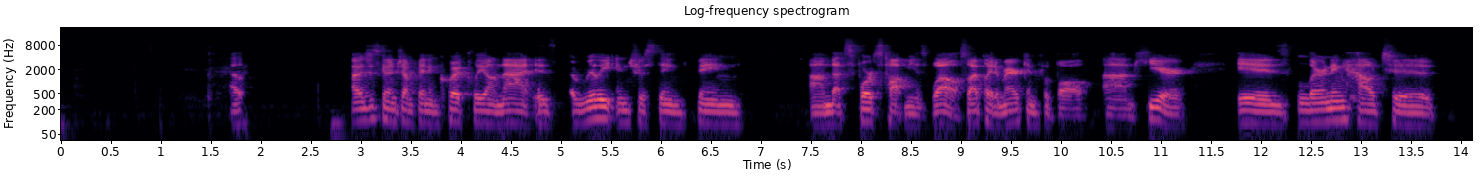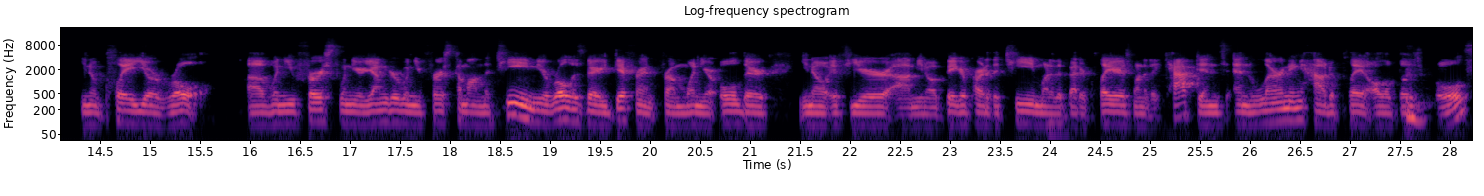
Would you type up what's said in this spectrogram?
I was just going to jump in and quickly on that is a really interesting thing um, that sports taught me as well. So I played American football um, here. Is learning how to, you know, play your role. Uh, when you first, when you're younger, when you first come on the team, your role is very different from when you're older. You know, if you're, um, you know, a bigger part of the team, one of the better players, one of the captains, and learning how to play all of those mm-hmm. roles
